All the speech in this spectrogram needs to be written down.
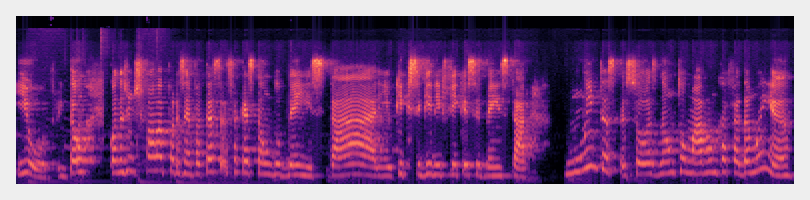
e outro. Então, quando a gente fala, por exemplo, até essa questão do bem-estar e o que, que significa esse bem-estar, muitas pessoas não tomavam café da manhã,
